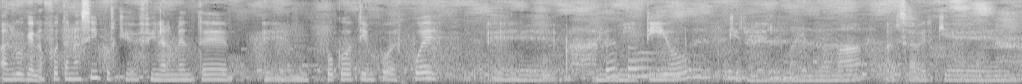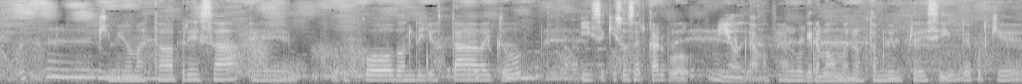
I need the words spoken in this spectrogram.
Algo que no fue tan así porque finalmente eh, poco tiempo después eh, mi tío, que era el hermano de mi mamá, al saber que, que mi mamá estaba presa, eh, buscó dónde yo estaba y todo y se quiso hacer cargo mío, digamos, fue algo que era más o menos también predecible porque,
